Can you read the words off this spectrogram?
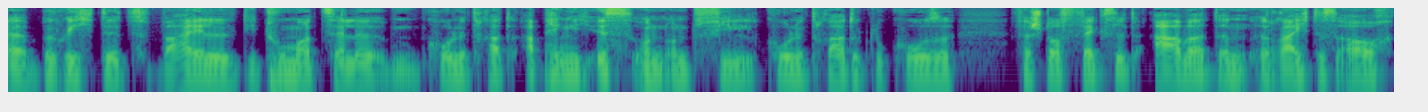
äh, berichtet, weil die Tumorzelle kohlenhydratabhängig ist und, und viel Kohlenhydrate, Glucose verstoffwechselt. Aber dann reicht es auch,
